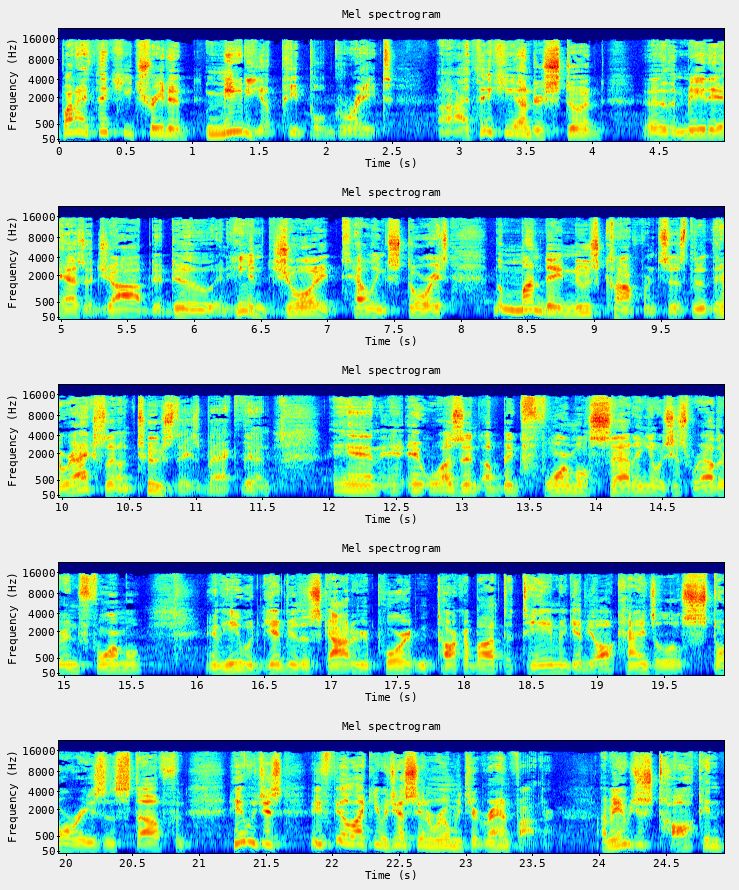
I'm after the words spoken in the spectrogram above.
but I think he treated media people great. Uh, I think he understood uh, the media has a job to do, and he enjoyed telling stories. The Monday news conferences, they were actually on Tuesdays back then. And it wasn't a big formal setting, it was just rather informal. And he would give you the scouting report and talk about the team and give you all kinds of little stories and stuff. And he would just, he feel like he was just in a room with your grandfather. I mean, he was just talking,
